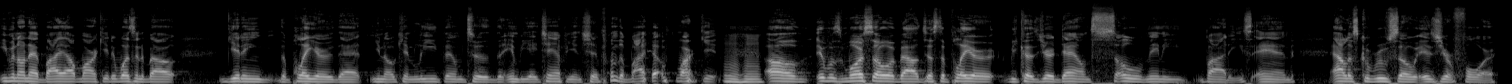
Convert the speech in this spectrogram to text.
even on that buyout market, it wasn't about getting the player that you know can lead them to the NBA championship on the buyout market. Um, it was more so about just a player because you're down so many bodies, and Alex Caruso is your four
